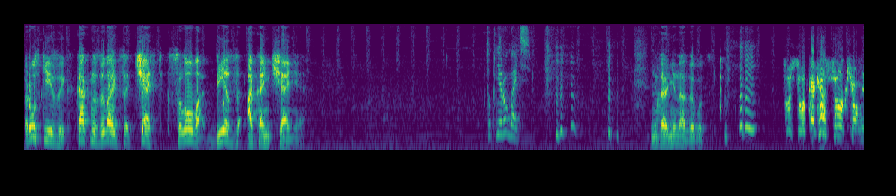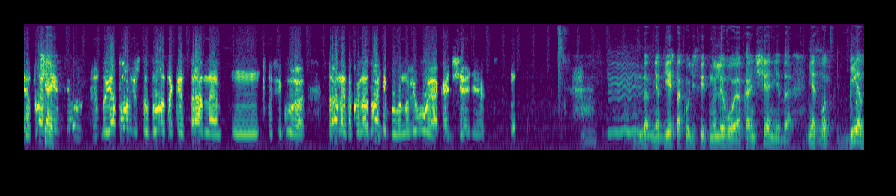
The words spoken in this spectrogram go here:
Русский язык. Как называется часть слова без окончания? Только не ругайтесь. Не, да, не надо вот. Слушайте, вот как раз с русским у меня сложнее всего. Но я помню, что была такая странная м, фигура, странное такое название было нулевое окончание. Да, нет, есть такое действительно нулевое окончание, да. Нет, вот без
